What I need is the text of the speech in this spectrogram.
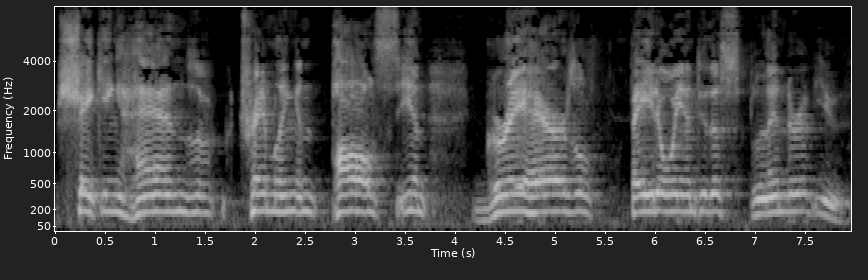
shaking hands of trembling and palsy and gray hairs will fade away into the splendor of youth.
